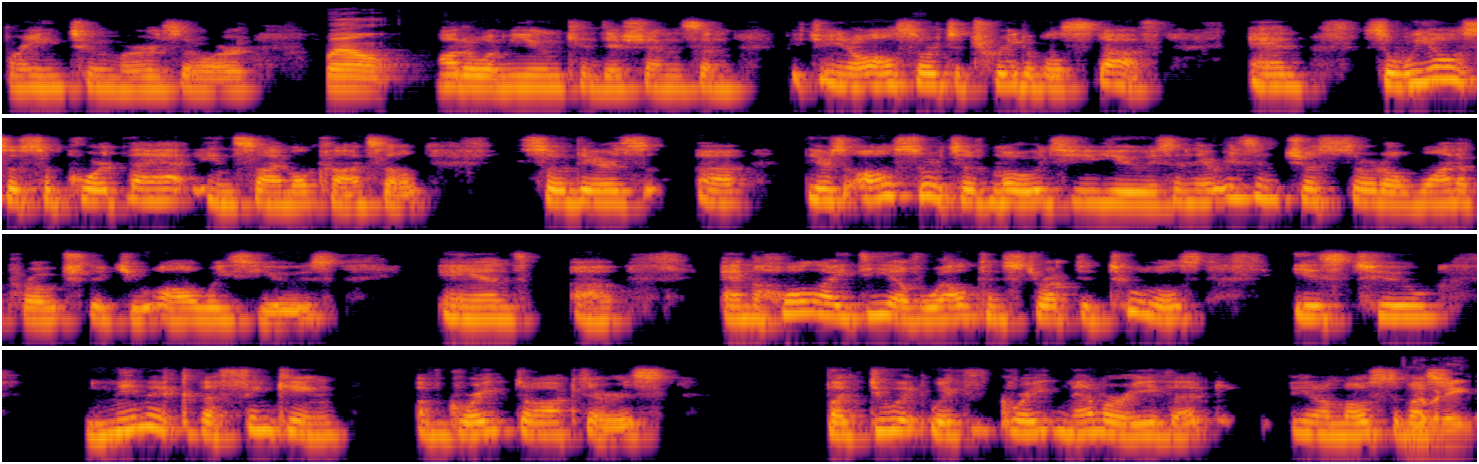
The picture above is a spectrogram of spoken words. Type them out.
brain tumors or well autoimmune conditions and you know all sorts of treatable stuff and so we also support that in Simulconsult so there's uh, there's all sorts of modes you use and there isn't just sort of one approach that you always use and uh, and the whole idea of well constructed tools is to mimic the thinking of great doctors but do it with great memory that you know most of Nobody, us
